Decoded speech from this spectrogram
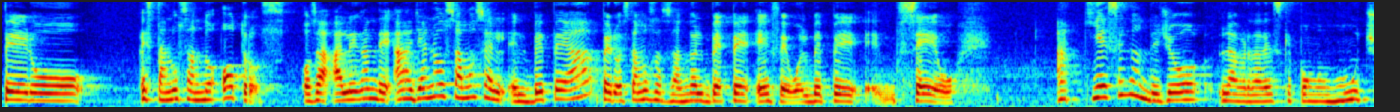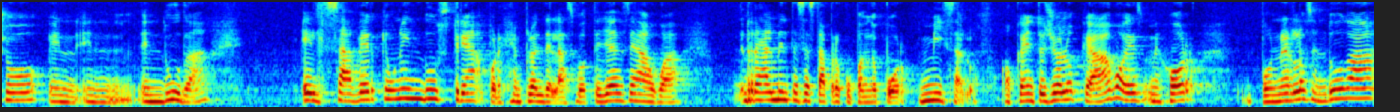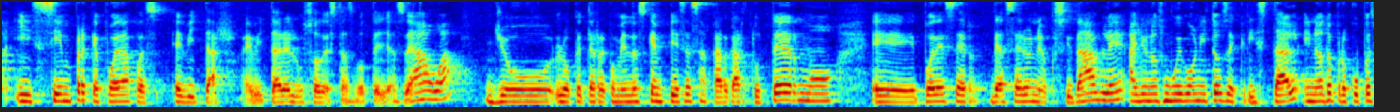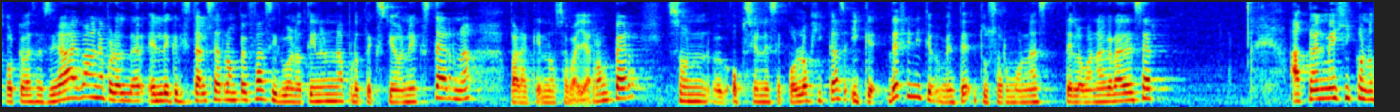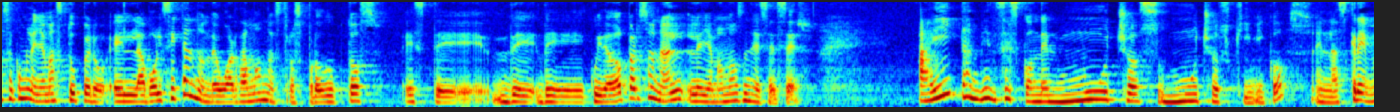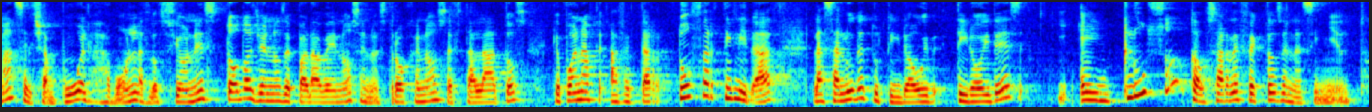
pero están usando otros. O sea, alegan de, ah, ya no usamos el, BPA, pero estamos usando el BPF o el BPC. O... Aquí es en donde yo la verdad es que pongo mucho en duda el saber que una industria, por ejemplo el de las botellas de agua, realmente se está preocupando por mi salud. ¿ok? Entonces yo lo que hago es mejor ponerlos en duda y siempre que pueda pues evitar, evitar el uso de estas botellas de agua. Yo lo que te recomiendo es que empieces a cargar tu termo, eh, puede ser de acero inoxidable, hay unos muy bonitos de cristal y no te preocupes porque vas a decir, ay, Vane, pero el de, el de cristal se rompe fácil. Bueno, tienen una protección externa para que no se vaya a romper, son eh, opciones ecológicas y que definitivamente tus hormonas te lo van a agradecer. Acá en México, no sé cómo le llamas tú, pero en la bolsita en donde guardamos nuestros productos este, de, cuidado personal le llamamos neceser. Ahí también se esconden muchos, muchos químicos en las cremas, el champú, el jabón, las lociones, todos llenos de parabenos, estrógenos, eftalatos, que pueden afectar tu fertilidad, la salud de tu tiroides e incluso causar defectos de nacimiento.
